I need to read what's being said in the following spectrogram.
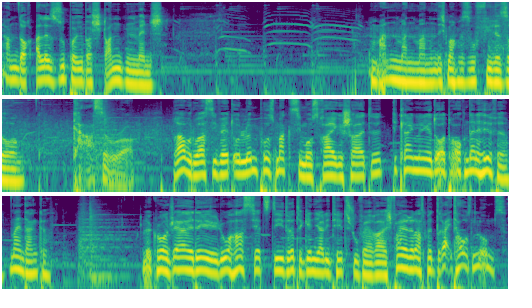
Haben doch alles super überstanden, Mensch. Mann, Mann, Mann, ich mache mir so viele Sorgen. Castle Rock. Bravo, du hast die Welt Olympus Maximus freigeschaltet. Die Kleinlinge dort brauchen deine Hilfe. Nein, danke. Glückwunsch, RLD, du hast jetzt die dritte Genialitätsstufe erreicht. Feiere das mit 3000 Lums.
